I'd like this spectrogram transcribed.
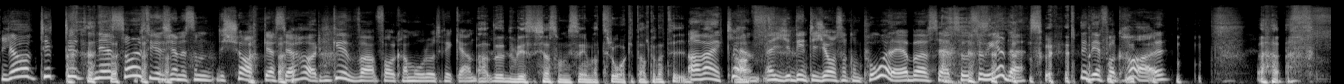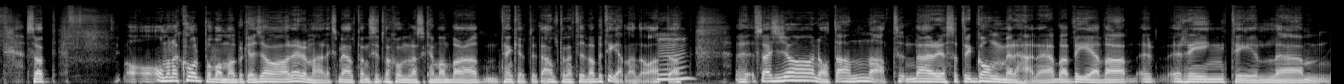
Ja, det, det, när jag sa det tyckte jag det kändes som det tjatigaste jag hört. Gud vad folk har morot i fickan. Ja, det, det känns som ett så himla tråkigt alternativ. Ja, verkligen. Det är inte jag som kom på det, jag bara säger att så, så är det. så är det. det är det folk har. så att om man har koll på vad man brukar göra i de här liksom ältande situationerna så kan man bara tänka ut lite alternativa beteenden. Då. Att, mm. att, eh, så här, gör något annat. När jag sätter igång med det här, när jag bara veva, ring till, um,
